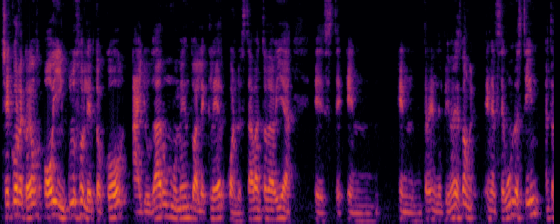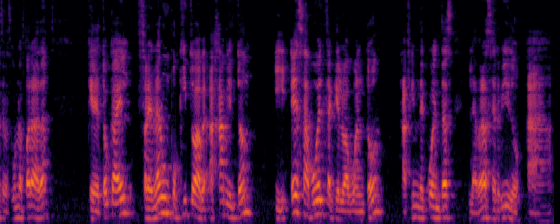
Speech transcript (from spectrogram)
Checo, recordemos, hoy incluso le tocó ayudar un momento a Leclerc cuando estaban todavía este, en, en, el primer, en el segundo stint, antes de la segunda parada, que le toca a él frenar un poquito a, Hamilton y esa vuelta que lo aguantó, a fin de cuentas, le habrá servido a,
